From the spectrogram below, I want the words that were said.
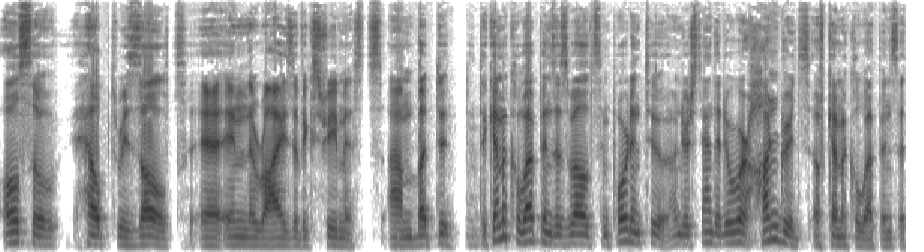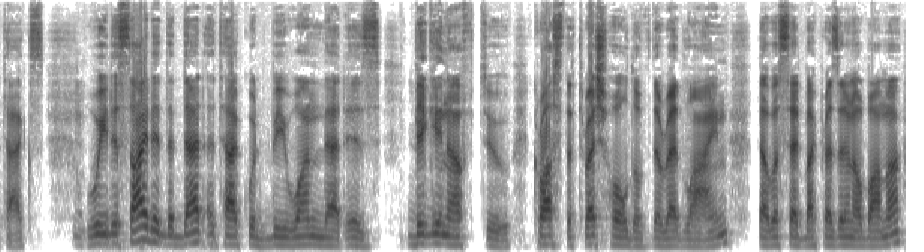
also helped result uh, in the rise of extremists. Um, but the, the, chemical weapons as well, it's important to understand that there were hundreds of chemical weapons attacks. Mm-hmm. We decided that that attack would be one that is big enough to cross the threshold of the red line that was set by President Obama.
